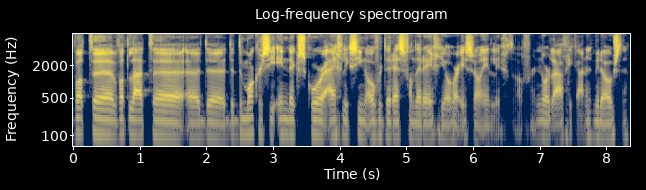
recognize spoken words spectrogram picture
Wat, eh, wat laat eh, eh, de, de Democracy Index score eigenlijk zien over de rest van de regio waar Israël in ligt? Over Noord-Afrika en het Midden-Oosten.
